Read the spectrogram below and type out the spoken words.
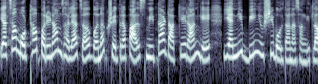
याचा मोठा परिणाम झाल्याचं वनक्षेत्रपाल स्मिता डाके रानगे यांनी बी न्यूजशी बोलताना सांगितलं.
